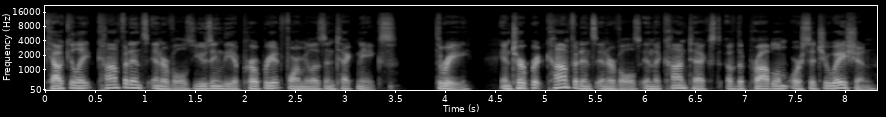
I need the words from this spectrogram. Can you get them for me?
Calculate confidence intervals using the appropriate formulas and techniques. 3. Interpret confidence intervals in the context of the problem or situation.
